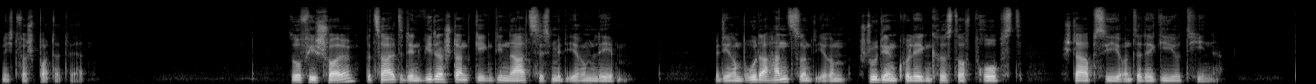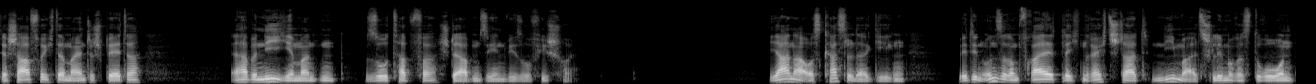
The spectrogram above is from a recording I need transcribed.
nicht verspottet werden. Sophie Scholl bezahlte den Widerstand gegen die Nazis mit ihrem Leben. Mit ihrem Bruder Hans und ihrem Studienkollegen Christoph Probst starb sie unter der Guillotine. Der Scharfrichter meinte später, er habe nie jemanden so tapfer sterben sehen wie Sophie Scholl. Jana aus Kassel dagegen wird in unserem freiheitlichen Rechtsstaat niemals Schlimmeres drohen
